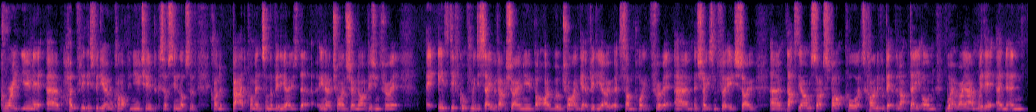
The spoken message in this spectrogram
great unit. Um, hopefully this video will come up in YouTube because I've seen lots of kind of bad comments on the videos that you know try and show night vision through it it is difficult for me to say without showing you, but I will try and get a video at some point through it um, and show you some footage. So um, that's the Armasight Spark Core. It's kind of a bit of an update on where I am with it and, and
